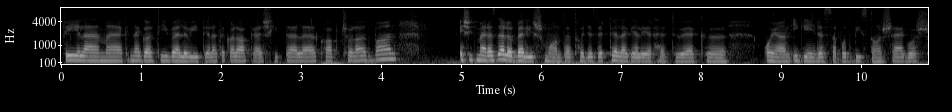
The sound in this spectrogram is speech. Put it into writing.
félelmek, negatív előítéletek a lakáshitellel kapcsolatban, és itt már az előbb el is mondtad, hogy azért tényleg elérhetőek olyan igényre szabott biztonságos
